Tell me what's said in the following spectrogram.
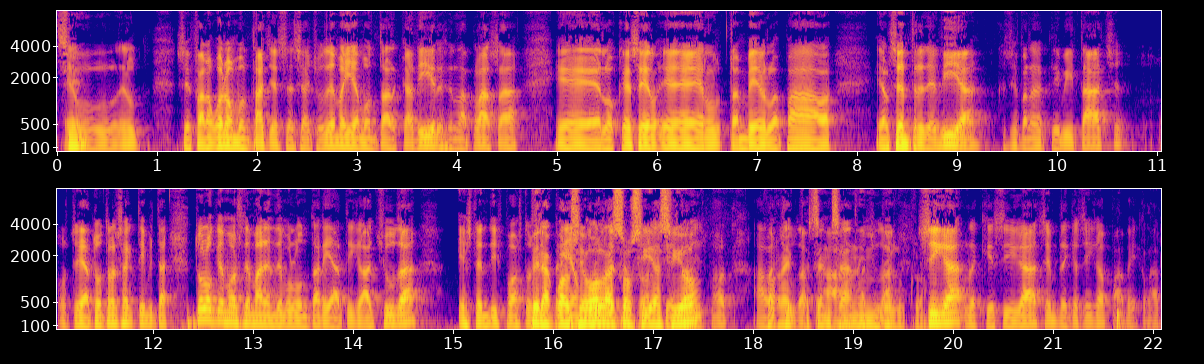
Sí. el, el, se fan, bueno, el muntatge, se, se ajudem a muntar cadires en la plaça, eh, el que és el, el, també el, pa, el centre de dia, que se fan activitats, o sigui, totes les activitats, tot el que ens demanen de voluntariat i ajuda, estem dispostos... Per a qualsevol associació, a correcte, sense ànim de lucre. Siga que siga, sempre que siga pa bé, clar.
